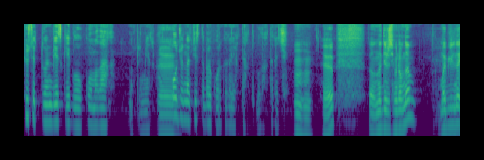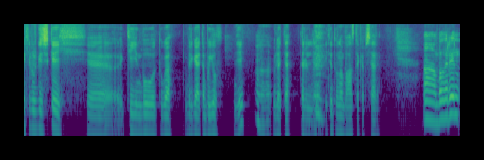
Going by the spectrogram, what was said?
хюсеттуенбеске глаукомалак например. Ол жонна чисто бір корка галехтахты булахтарач. Хөп. Надежда Семеновна, мобильная хирургический кейін бу туга бирге айта быйыл ди үләтә тәрелләр. Ите туна багаста кәпсәр. Буларын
